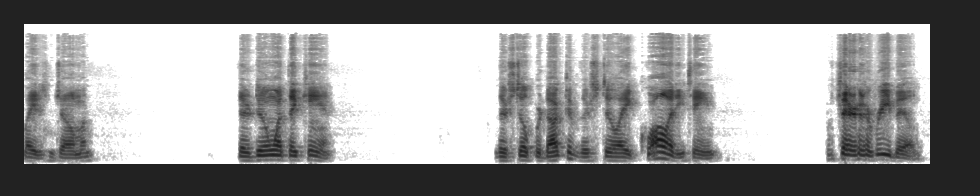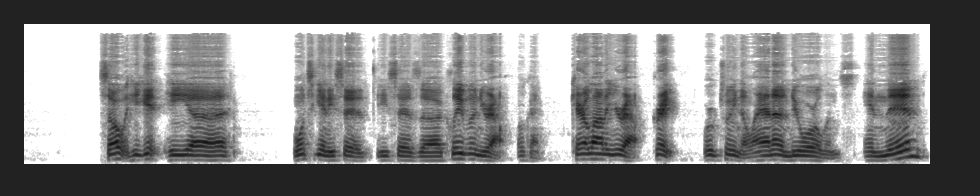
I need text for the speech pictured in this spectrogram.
ladies and gentlemen. They're doing what they can. They're still productive. They're still a quality team, but they're in a rebuild. So he get he uh, once again he says he says uh, Cleveland you're out. Okay, Carolina you're out. Great. We're between Atlanta and New Orleans, and then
